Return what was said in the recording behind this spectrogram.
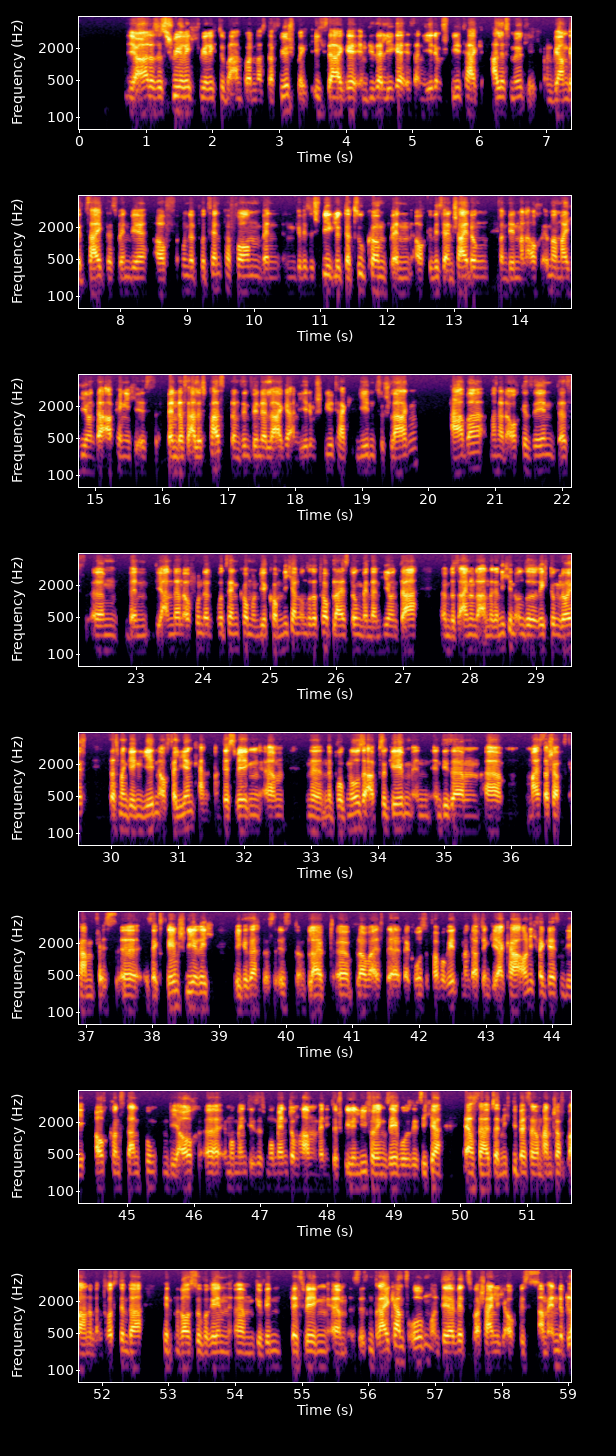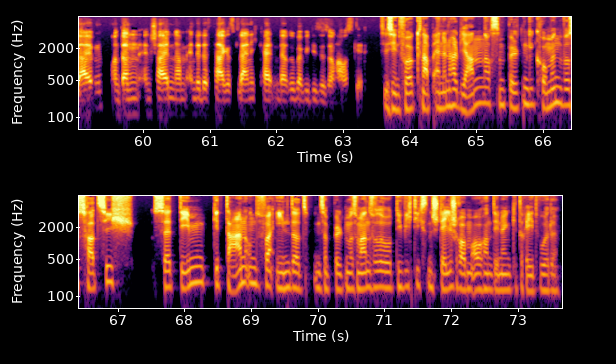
Ja, das ist schwierig, schwierig zu beantworten, was dafür spricht. Ich sage, in dieser Liga ist an jedem Spieltag alles möglich. Und wir haben gezeigt, dass wenn wir auf 100 Prozent performen, wenn ein gewisses Spielglück dazukommt, wenn auch gewisse Entscheidungen, von denen man auch immer mal hier und da abhängig ist, wenn das alles passt, dann sind wir in der Lage, an jedem Spieltag jeden zu schlagen. Aber man hat auch gesehen, dass ähm, wenn die anderen auf 100 Prozent kommen und wir kommen nicht an unsere Topleistung, wenn dann hier und da ähm, das ein oder andere nicht in unsere Richtung läuft, dass man gegen jeden auch verlieren kann. Und deswegen ähm, eine, eine Prognose abzugeben in, in diesem äh, Meisterschaftskampf ist, äh, ist extrem schwierig. Wie gesagt, es ist und bleibt äh, Blau-Weiß der, der große Favorit. Man darf den GAK auch nicht vergessen, die auch konstant punkten, die auch äh, im Moment dieses Momentum haben. Wenn ich das Spiel in Liefering sehe, wo sie sicher erste Halbzeit nicht die bessere Mannschaft waren und dann trotzdem da hinten raus souverän ähm, gewinnen. Deswegen, ähm, es ist ein Dreikampf oben und der wird es wahrscheinlich auch bis am Ende bleiben. Und dann entscheiden am Ende des Tages Kleinigkeiten darüber, wie die Saison ausgeht. Sie sind vor knapp eineinhalb Jahren nach St. Pölten gekommen. Was hat sich seitdem getan und verändert in St. Pölten? Was waren so die wichtigsten Stellschrauben auch, an denen gedreht wurde?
